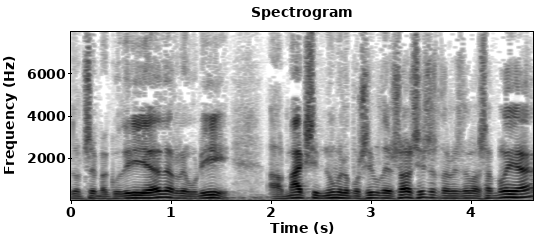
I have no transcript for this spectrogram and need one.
doncs se m'acudiria de reunir el màxim número possible de socis a través de l'assemblea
